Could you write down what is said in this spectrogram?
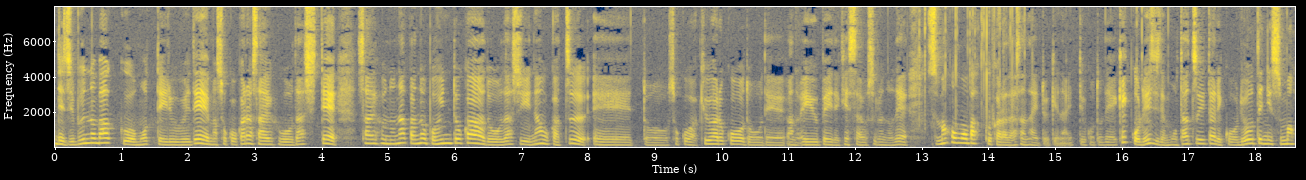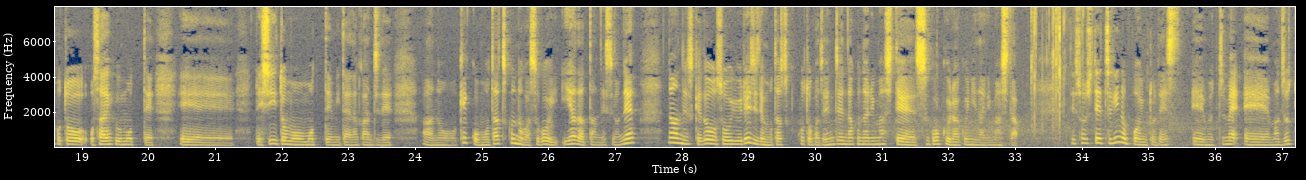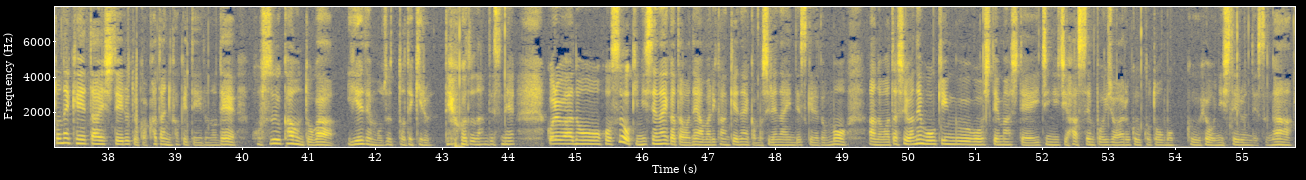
で自分のバッグを持っている上で、まあ、そこから財布を出して財布の中のポイントカードを出しなおかつ、えー、っとそこは QR コードであの auPay で決済をするのでスマホもバッグから出さないといけないっていうことで結構レジでもたついたりこう両手にスマホとお財布持って、えー、レシートも持ってみたいな感じであの結構もたつくのがすごい嫌だったんですよね。なんですけどそういうレジでもたつくことが全然なくなりましてすごく楽になりました。でそして次のポイントです。えー、6つ目、えーまあ、ずっとね携帯しているというか肩にかけているので歩数カウントが家でもずっとできるっていうことなんですね。これはあの歩数を気にしてない方はねあまり関係ないかもしれないんですけれどもあの私はねウォーキングをしてまして1日8,000歩以上歩くことを目標にしてるんですが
